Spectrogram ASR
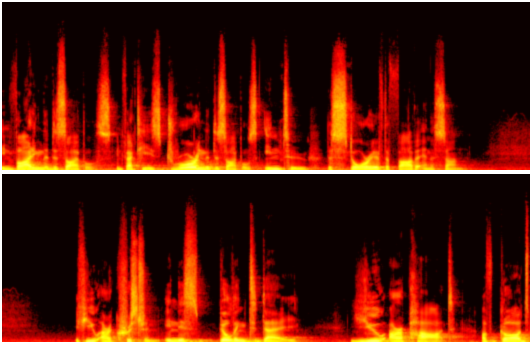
inviting the disciples. In fact, he's drawing the disciples into the story of the Father and the Son. If you are a Christian in this building today, you are a part of God's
